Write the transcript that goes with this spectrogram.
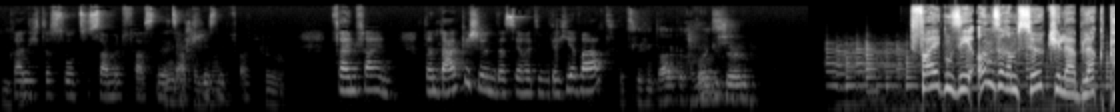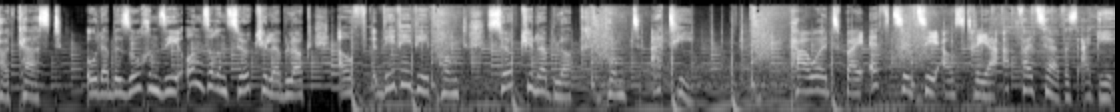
Mhm. Kann ich das so zusammenfassen, jetzt abschließend? Genau. Fein, fein. Dann Dankeschön, dass ihr heute wieder hier wart. Herzlichen Dank. Auch Dankeschön. Folgen Sie unserem Circular Blog Podcast oder besuchen Sie unseren Circular Blog auf www.circularblog.at. Powered by FCC Austria Abfallservice AG.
